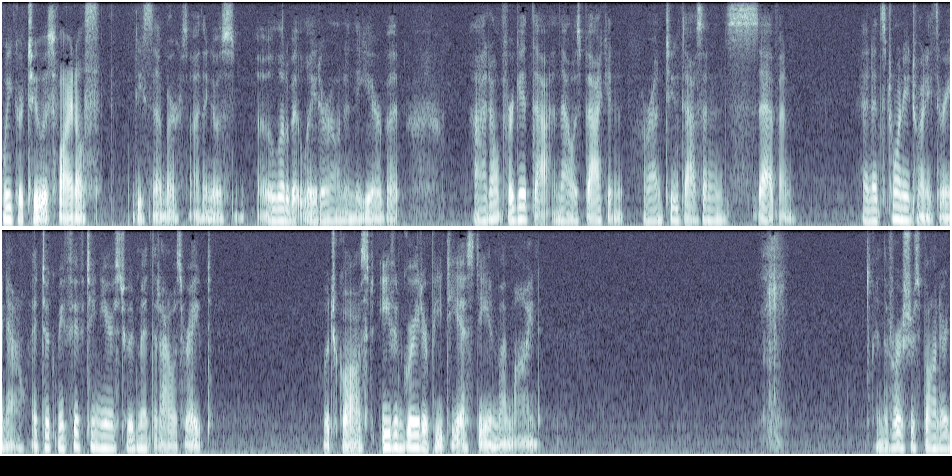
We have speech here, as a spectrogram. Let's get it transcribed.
week or two was finals, December. So I think it was a little bit later on in the year, but I don't forget that. And that was back in around 2007. And it's 2023 now. It took me 15 years to admit that I was raped, which caused even greater PTSD in my mind. And the first responder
